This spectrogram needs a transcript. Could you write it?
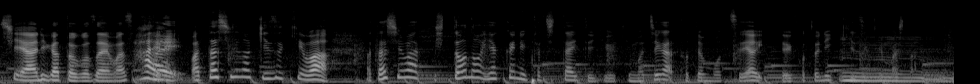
シェアありがとうございます。はい、はい。私の気づきは私は人の役に立ちたいという気持ちがとても強いということに気づきました。うん。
